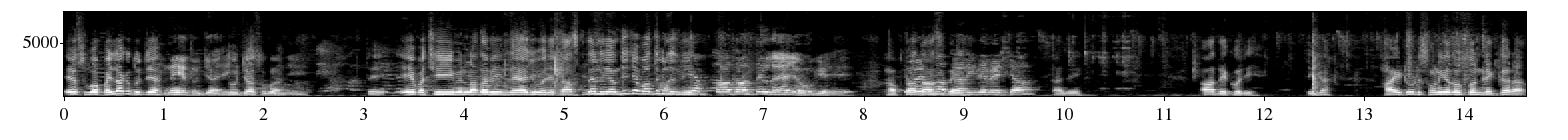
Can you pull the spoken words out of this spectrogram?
ਇਹ ਸੂਆ ਪਹਿਲਾ ਕਿ ਦੂਜਾ? ਨਹੀਂ ਇਹ ਦੂਜਾ ਜੀ। ਦੂਜਾ ਸੂਆ। ਹਾਂਜੀ। ਤੇ ਇਹ ਬੱਚੀ ਮੈਨੂੰ ਲੱਗਦਾ ਵੀ ਲੈ ਜੂ ਅਜੇ 10 ਦਿਨ ਜਾਂਦੀ ਜਾਂ ਵੱਧ ਵੀ ਲੈਂਦੀ ਹਫਤਾ 10 ਦਿਨ ਲੈ ਜਾਊਗੀ ਜੀ ਹਫਤਾ 10 ਦਿਨ। ਤਿਆਰੀ ਦੇ ਵਿੱਚ ਆ। ਹਾਂਜੀ। ਆਹ ਦੇਖੋ ਜੀ, ਠੀਕ ਆ? ਹਾਈਟ ਹੂਟ ਸੋਹਣੀ ਆ ਦੋਸਤੋ ਨਿੱਗਰ ਆ।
